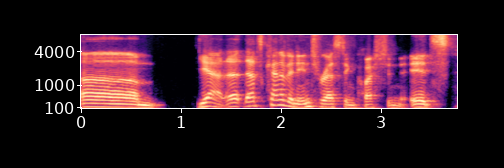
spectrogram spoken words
Um, yeah, that, that's kind of an interesting question. It's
